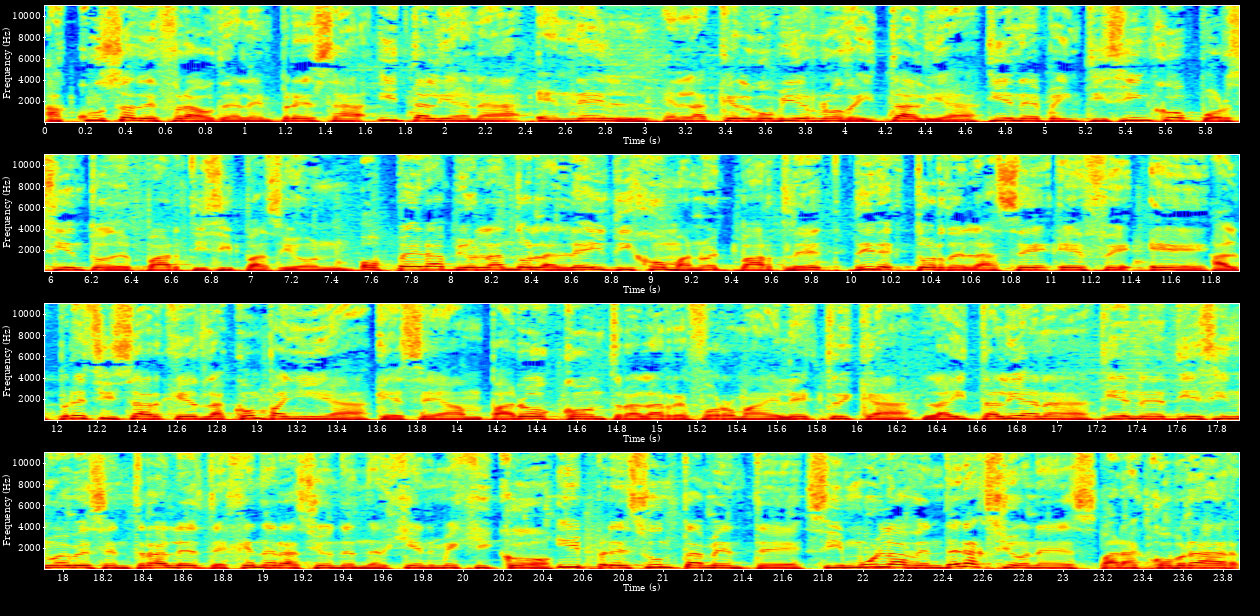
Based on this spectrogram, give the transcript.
acusa de fraude a la empresa italiana Enel, en la que el gobierno de Italia tiene 25% de participación. Opera violando la ley, dijo Manuel Bartlett, director de la CFE, al precisar que es la compañía que se amparó contra la reforma eléctrica. La italiana tiene 19 centrales de generación de energía en México y presuntamente simula vender acciones para cobrar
